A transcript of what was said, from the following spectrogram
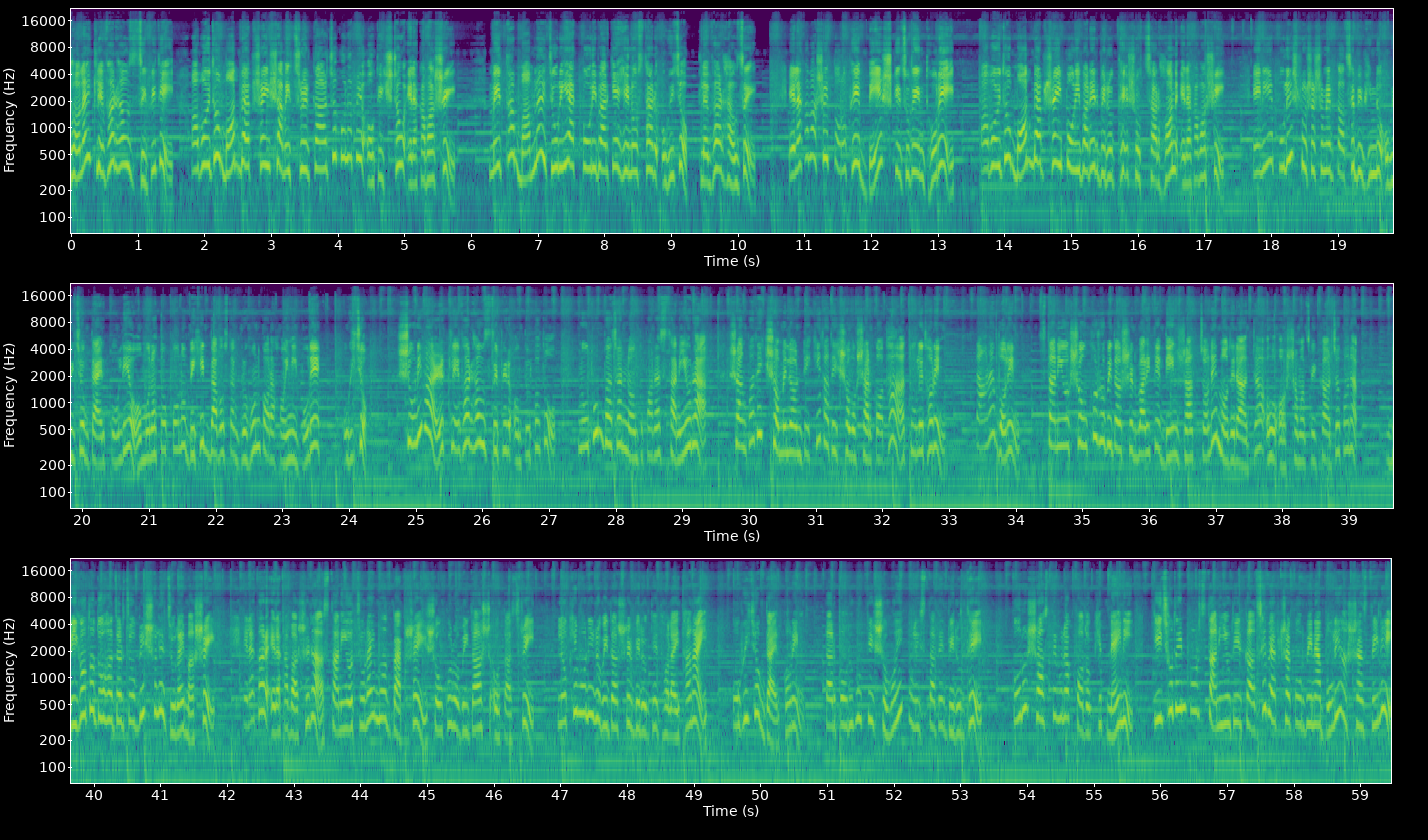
Dhalai clever house জিপিতে অবৈধ মদ ব্যবসায়ী স্বামী স্ত্রীর কার্যকলাপে অতিষ্ঠ এলাকাবাসী। মিথ্যা মামলায় জড়িয়ে এক পরিবারকে হেনস্থার অভিযোগ ক্লেভার হাউসে। এলাকাবাসীর তরফে বেশ কিছুদিন ধরে অবৈধ মদ ব্যবসায়ী পরিবারের বিরুদ্ধে সোচ্চার হন এলাকাবাসী। এ নিয়ে পুলিশ প্রশাসনের কাছে বিভিন্ন অভিযোগ দায়ের করলেও মূলত কোনো বিহিত ব্যবস্থা গ্রহণ করা হয়নি বলে অভিযোগ। শনিবার ক্লেভার হাউস দ্বীপের অন্তর্গত নতুন বাজার নন্দপাড়ার স্থানীয়রা সাংবাদিক সম্মেলন ডেকে তাদের সমস্যার কথা তুলে ধরেন। তারা বলেন, স্থানীয় শঙ্কু রবি দাসের বাড়িতে দিন রাত চলে মদের আড্ডা ও অসামাজিক কার্যকলাপ। বিগত দু সালের জুলাই মাসে এলাকার এলাকাবাসীরা স্থানীয় চোলাই মদ ব্যবসায়ী শঙ্কু রবি দাস ও তার স্ত্রী লক্ষ্মীমণি রবি দাসের বিরুদ্ধে ধলাই থানায় অভিযোগ দায়ের করেন। তার পরবর্তী সময়ে পুলিশ তাদের বিরুদ্ধে কোনো শাস্তিমূলক পদক্ষেপ নেয়নি। কিছুদিন পর স্থানীয়দের কাছে ব্যবসা করবে না বলে আশ্বাস দিলে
